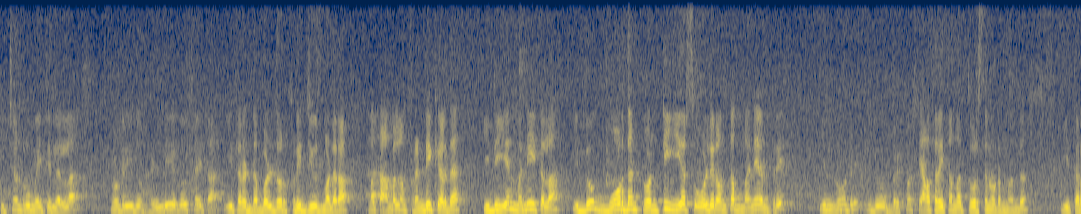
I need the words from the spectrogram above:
ಕಿಚನ್ ರೂಮ್ ಐತಿ ಇಲ್ಲೆಲ್ಲ. ನೋಡ್ರಿ, ಇದು ಹಳ್ಳಿಗೂ ಸಹಿತ ಈ ತರ ಡಬಲ್ ಡೋರ್ ಫ್ರಿಜ್ ಯೂಸ್ ಮಾಡ್ಯಾರ. ಮತ್ತೆ ಆಮೇಲೆ ನಮ್ಮ ಫ್ರೆಂಡಿಗೆ ಕೇಳಿದೆ, ಇದು ಏನು ಮನೆ ಐತಲ್ಲ, ಇದು more than twenty years old ಇರೋಂಥ ಮನೆ ಅಂತ್ರಿ. ಇಲ್ಲಿ ನೋಡ್ರಿ, ಇದು ಬ್ರೇಕ್ಫಾಸ್ಟ್ ಯಾವ ಥರ ಐತೆ ಅನ್ನೋದು ತೋರಿಸಿ ನೋಡ್ರಿ ನಂದು. ಈ ಥರ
